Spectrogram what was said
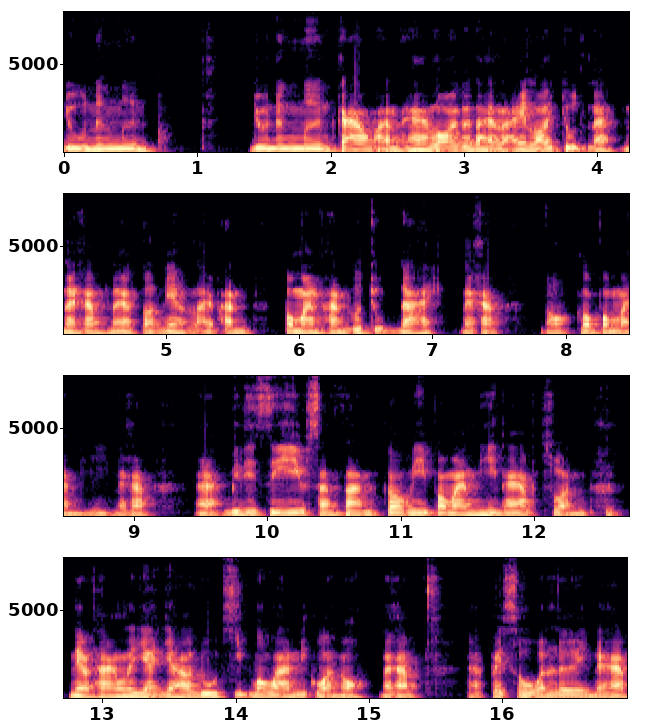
อยู่ 10,000 อยู่ 19,500 ก็ได้หลายร้อยจุดแล้วนะครับนะตอนนี้หลายพันประมาณพันกว่าจุดได้นะครับเนาะก็ประมาณนี้นะครับอ่า BTC สั้นๆ ก็มีประมาณนี้นะครับ ส่วนแนวทางระยะยาวดูคลิปเมื่อวานดีกว่าเนาะนะครับอ่าไปโซกันเลยนะครับ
